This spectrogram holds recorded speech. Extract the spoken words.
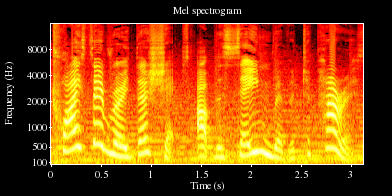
Twice they rowed their ships up the Seine River to Paris.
